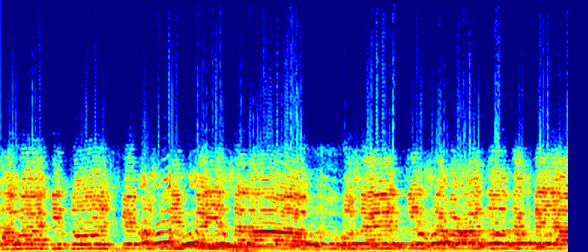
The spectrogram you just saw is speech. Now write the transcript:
ہوا کی دوش پہ مسلم کا یہ سلام، حسین کی سبعاتوں تک گیا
